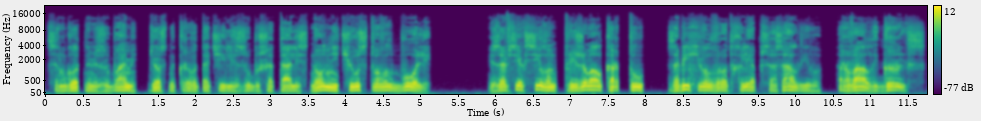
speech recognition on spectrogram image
с инготными зубами, десны кровоточили, зубы шатались, но он не чувствовал боли. Изо всех сил он прижимал к рту, запихивал в рот хлеб, сосал его, рвал и грыз.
